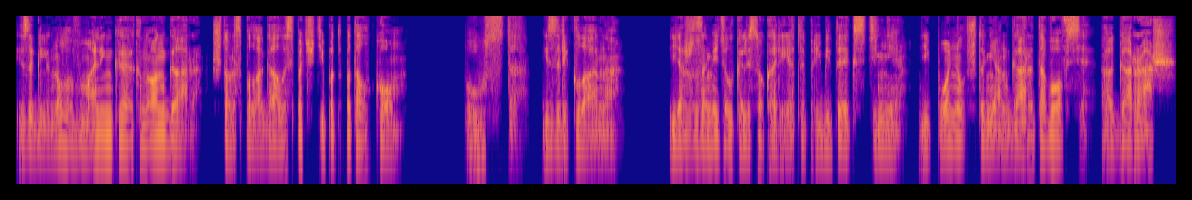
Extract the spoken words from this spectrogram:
и заглянула в маленькое окно ангара, что располагалось почти под потолком. «Пусто», — изрекла она. Я же заметил колесо кареты, прибитое к стене, и понял, что не ангар это вовсе, а гараж.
